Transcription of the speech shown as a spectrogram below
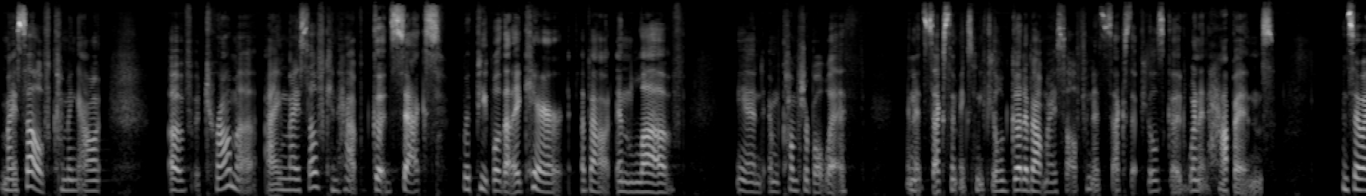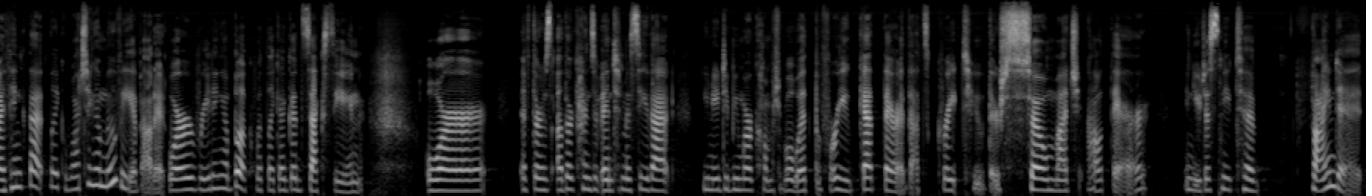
myself, coming out of trauma. I myself can have good sex with people that I care about and love and am comfortable with. And it's sex that makes me feel good about myself, and it's sex that feels good when it happens. And so I think that like watching a movie about it or reading a book with like a good sex scene or if there's other kinds of intimacy that you need to be more comfortable with before you get there, that's great too. There's so much out there and you just need to find it,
